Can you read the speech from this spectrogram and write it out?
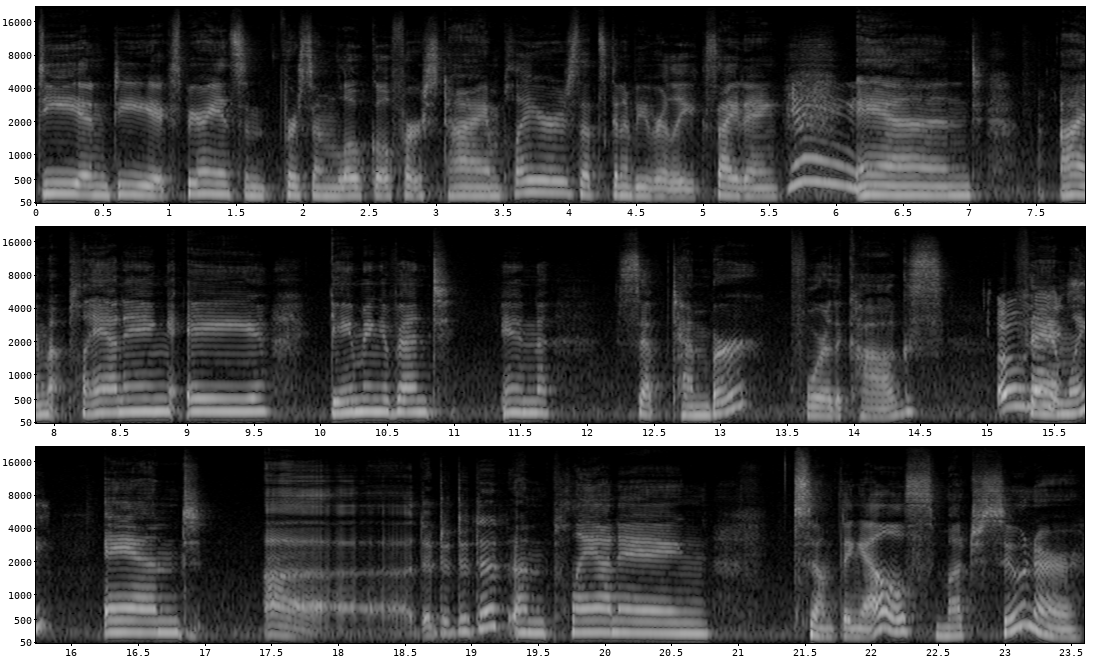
D&D experience and for some local first-time players. That's going to be really exciting. Yay! And I'm planning a gaming event in September for the Cogs Oh, family. nice. And uh, I'm planning something else much sooner.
